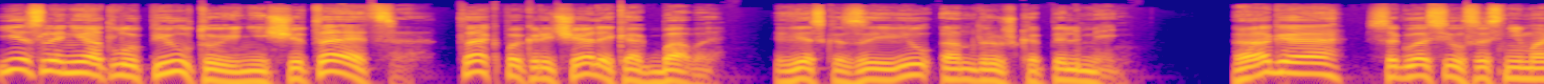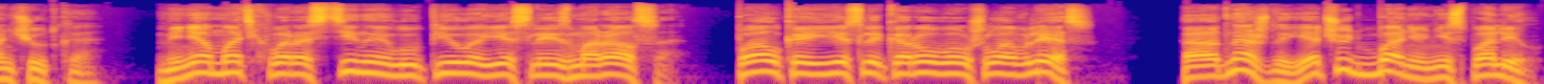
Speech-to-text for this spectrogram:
Если не отлупил, то и не считается. Так покричали, как бабы», — веско заявил Андрюшка Пельмень. «Ага», — согласился с ним Анчутка. «Меня мать хворостиной лупила, если изморался. Палкой, если корова ушла в лес. А однажды я чуть баню не спалил.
